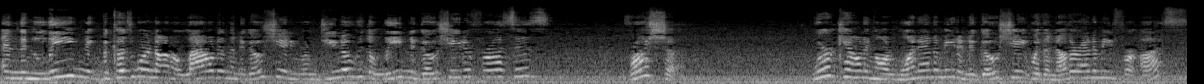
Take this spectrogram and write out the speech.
And then lead, because we're not allowed in the negotiating room, do you know who the lead negotiator for us is? Russia. We're counting on one enemy to negotiate with another enemy for us?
